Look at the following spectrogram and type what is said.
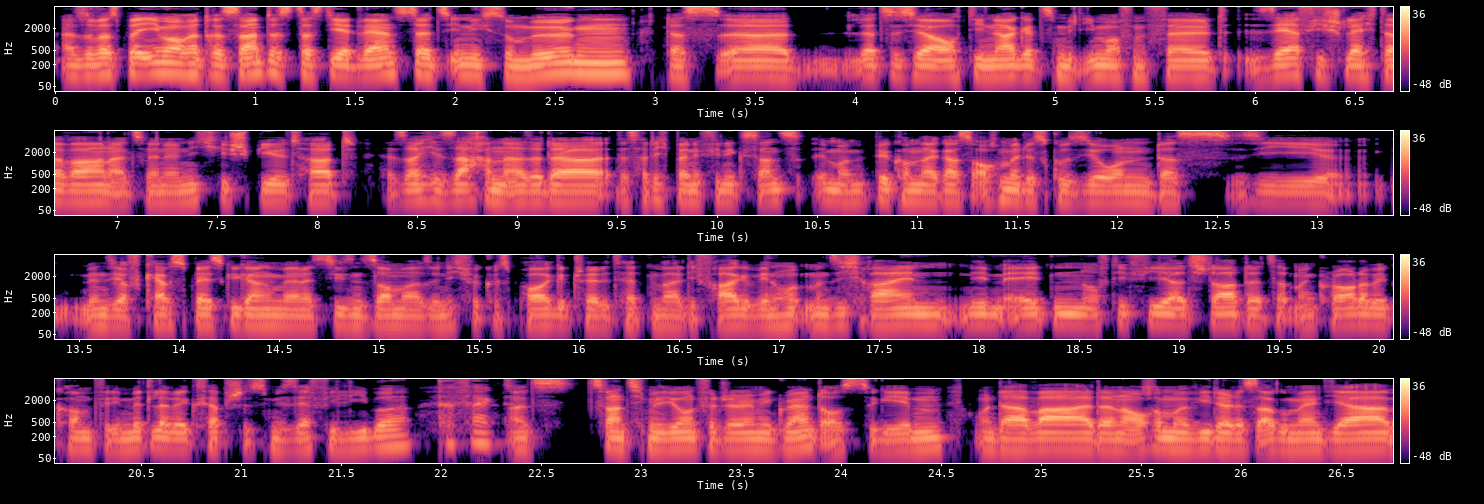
also was bei ihm auch interessant ist, dass die Advanced Stats ihn nicht so mögen, dass äh, letztes Jahr auch die Nuggets mit ihm auf dem Feld sehr viel schlechter waren, als wenn er nicht gespielt hat. Solche Sachen, also da, das hatte ich bei den Phoenix Suns immer mitbekommen, da gab es auch immer Diskussionen, dass sie, wenn sie auf Cap Space gegangen wären jetzt diesen Sommer, also nicht für Chris Paul getradet hätten, weil die Frage, wen holt man sich rein neben Aiton auf die vier als Starter, jetzt hat man Crowder bekommen, für die Mid-Level Exception ist mir sehr viel lieber Perfekt. als 20 Millionen für Jeremy Grant auszugeben. Und da war dann auch immer wieder das Argument, ja,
